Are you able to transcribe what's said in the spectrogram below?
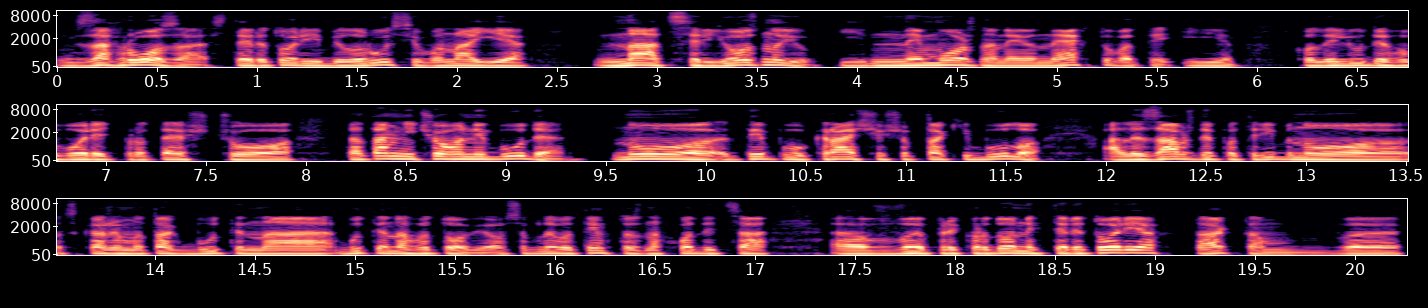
загроза з території Білорусі вона є надсерйозною і не можна нею нехтувати. І коли люди говорять про те, що та там нічого не буде, ну типу краще, щоб так і було, але завжди потрібно, скажімо так, бути на бути на готові, особливо тим, хто знаходиться е, в прикордонних територіях, так там в.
